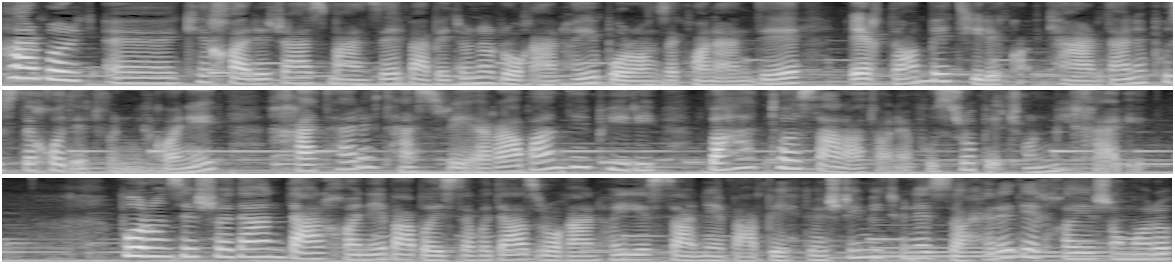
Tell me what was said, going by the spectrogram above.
هر بار که خارج از منزل و بدون روغنهای برونزه کننده اقدام به تیره کردن پوست خودتون می‌کنید خطر تسریع روند پیری و حتی سرطان پوست رو به جون می‌خرید. برونزه شدن در خانه و با استفاده از روغنهای سانه و بهداشتی می‌تونه ظاهر دلخواه شما رو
